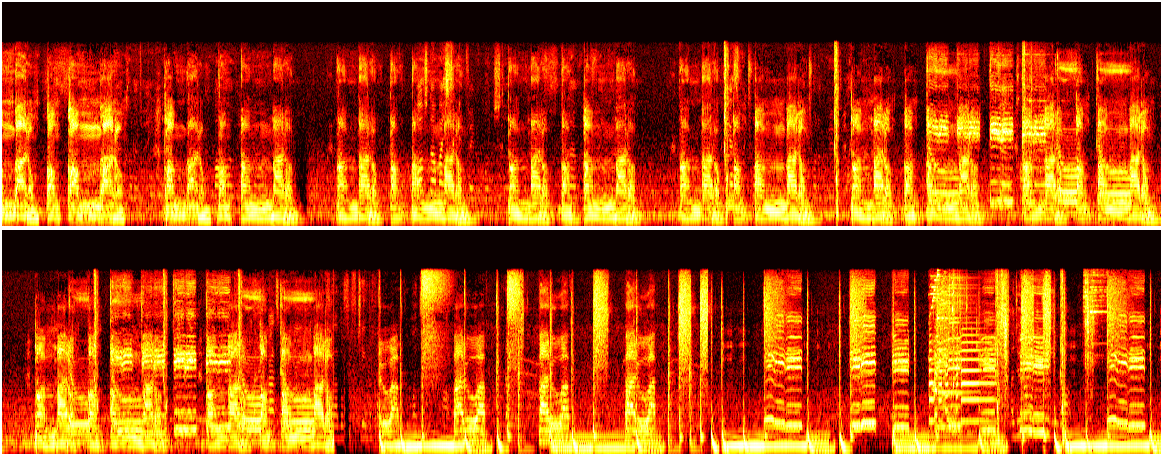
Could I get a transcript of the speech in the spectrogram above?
15 because Do up, badu up, badu up, badu up. I do not want to Why did I try to read a tweet? Come on. Why Do do up bottom up bottom up bottom up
